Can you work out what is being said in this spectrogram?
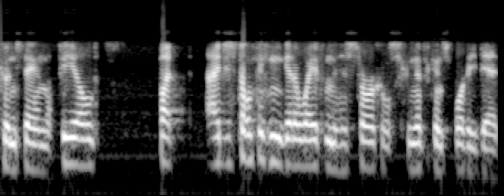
couldn't stay in the field. But I just don't think he can get away from the historical significance of what he did.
